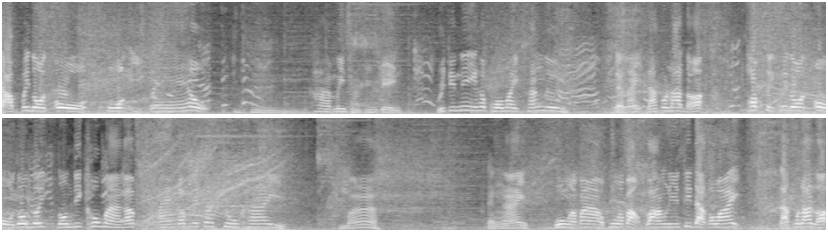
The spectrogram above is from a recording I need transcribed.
จับไม่โดนโอ้ควงอีกแล้วอื้อหือคาดไม่ถึงจริงๆ วิตินี่ครับโผล่มาอีกครั้งหนึ่งยังไงดักโกลาดเหรอท็อกซิกไม่โดนโอ้โดนโดนดิกเข้ามาครับแปลงก็ไม่กล้าจูใครมายังไงพุ่งมาเปล่าพุ่งมาเปล่าวางรีซีดักเอาไว้ ดักมาลันเหรอ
